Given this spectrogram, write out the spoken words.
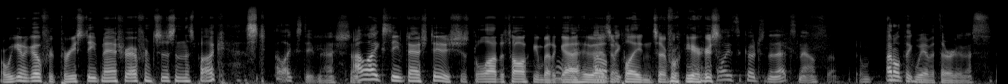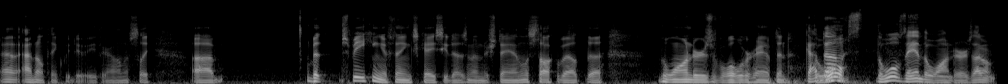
Are we going to go for three Steve Nash references in this podcast? I like Steve Nash. So. I like Steve Nash too. It's just a lot of talking about a guy think- who hasn't think- played in several years. Well, he's the coach of the Nets now, so I don't think we have a third in us. I, I don't think we do either, honestly. Um, but speaking of things Casey doesn't understand, let's talk about the the Wanderers of Wolverhampton. Got the done. Wolves, the Wolves, and the Wanderers. I don't,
